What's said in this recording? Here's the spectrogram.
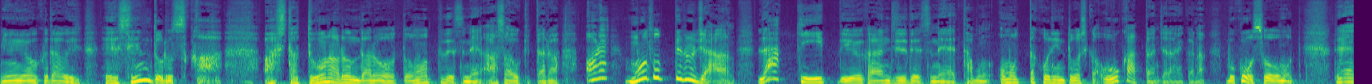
ニューヨークダウ、え、1000ドルっすか？明日どうなるんだろうと思ってですね、朝起きたら、あれ？戻ってるじゃんラッキーっていう感じでですね、多分思った個人投資家多かったんじゃないかな。僕もそう思って。で、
